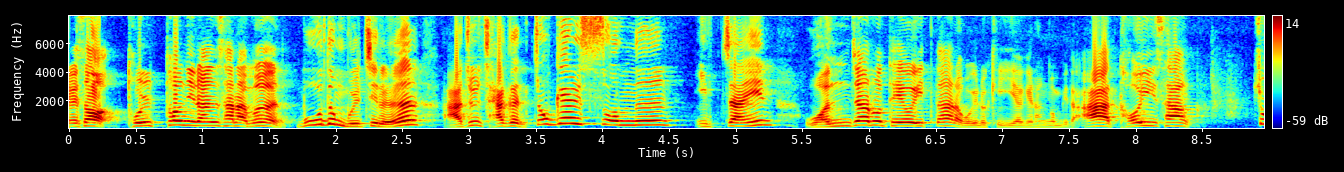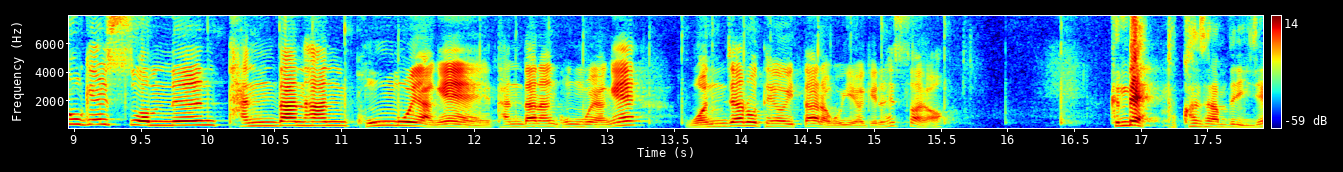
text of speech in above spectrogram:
그래서 돌턴이라는 사람은 모든 물질은 아주 작은 쪼갤 수 없는 입자인 원자로 되어 있다라고 이렇게 이야기를 한 겁니다. 아, 더 이상 쪼갤 수 없는 단단한 공 모양의 단단한 공 모양의 원자로 되어 있다라고 이야기를 했어요. 근데 북한 사람들이 이제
